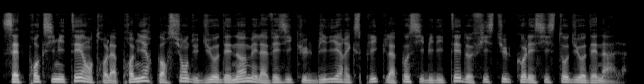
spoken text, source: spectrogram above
Cette proximité entre la première portion du duodénum et la vésicule biliaire explique la possibilité de fistule cholécysto-duodénale.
